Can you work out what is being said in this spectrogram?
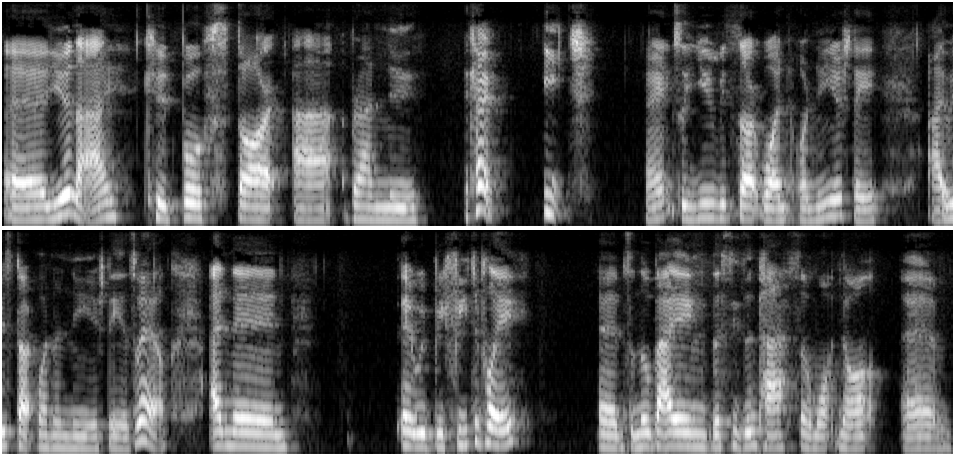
uh, you and I could both start a brand new account each, right? So you would start one on New Year's Day, I would start one on New Year's Day as well, and then it would be free to play um, so no buying the season pass and whatnot. Um,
